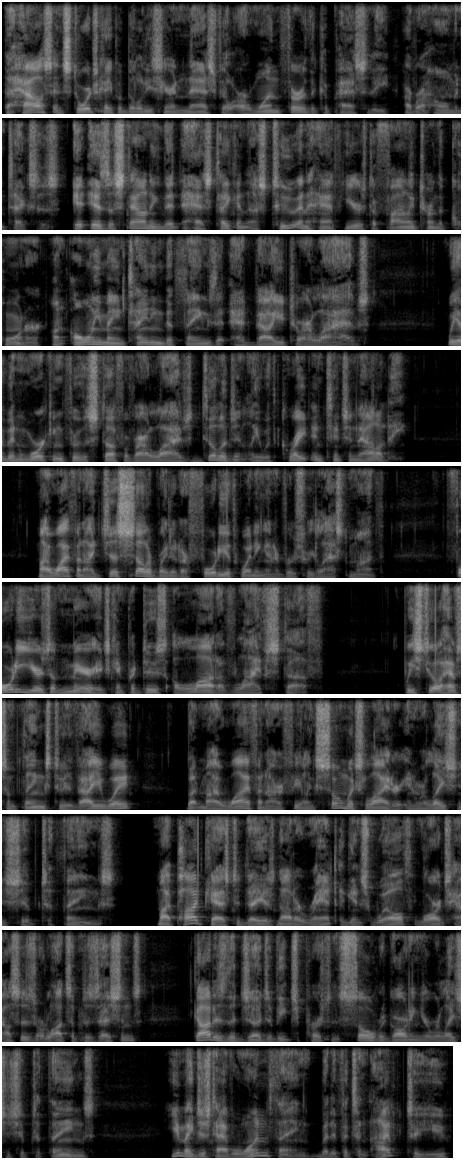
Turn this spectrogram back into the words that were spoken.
The house and storage capabilities here in Nashville are one third the capacity of our home in Texas. It is astounding that it has taken us two and a half years to finally turn the corner on only maintaining the things that add value to our lives. We have been working through the stuff of our lives diligently with great intentionality. My wife and I just celebrated our 40th wedding anniversary last month. 40 years of marriage can produce a lot of life stuff. We still have some things to evaluate but my wife and I are feeling so much lighter in relationship to things. My podcast today is not a rant against wealth, large houses, or lots of possessions. God is the judge of each person's soul regarding your relationship to things. You may just have one thing, but if it's an idol to you,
